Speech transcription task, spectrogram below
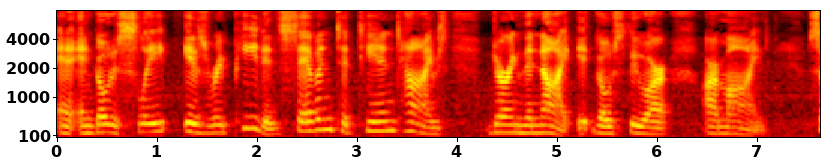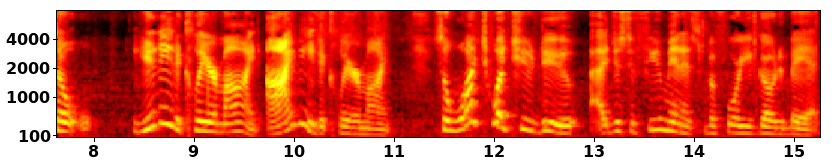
and, and go to sleep is repeated seven to ten times during the night. It goes through our, our mind. So you need a clear mind. I need a clear mind. So watch what you do uh, just a few minutes before you go to bed.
